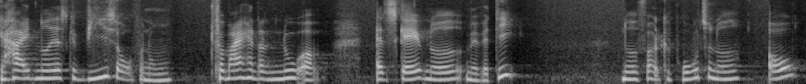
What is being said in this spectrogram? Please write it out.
jeg har ikke noget, jeg skal vise over for nogen. For mig handler det nu om at skabe noget med værdi, noget folk kan bruge til noget, og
